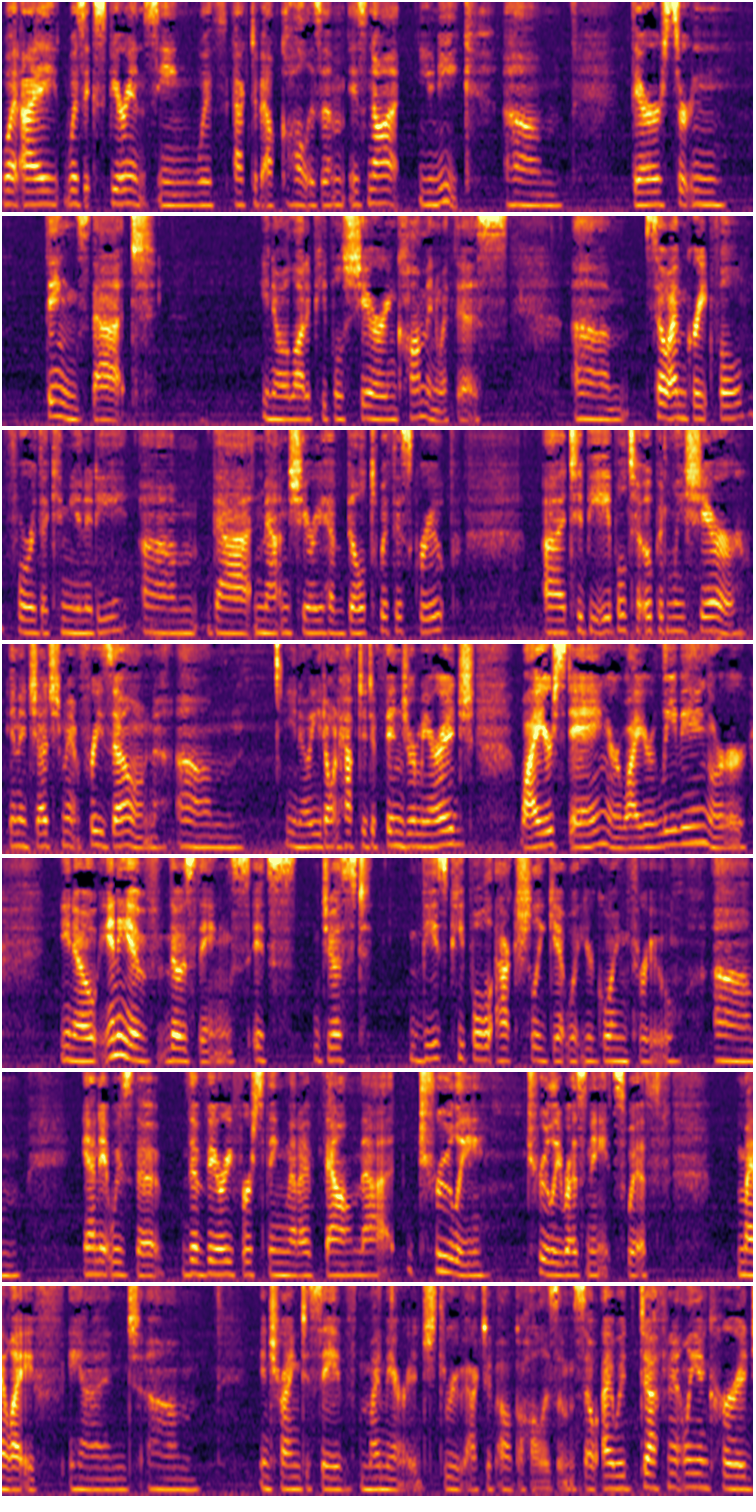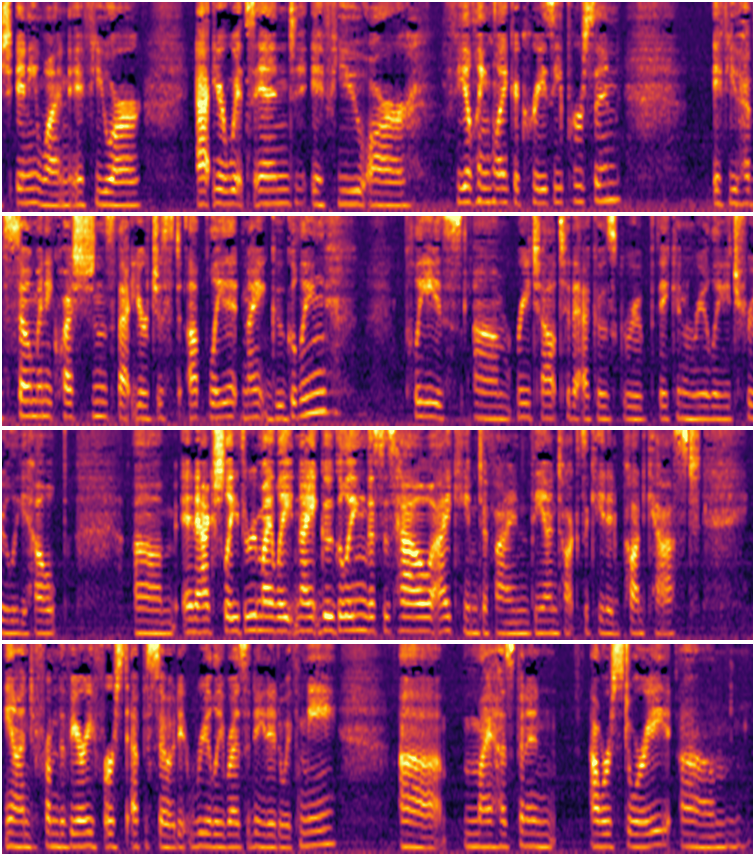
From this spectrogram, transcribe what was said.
what I was experiencing with active alcoholism is not unique. Um, there are certain things that you know a lot of people share in common with this. Um, so I'm grateful for the community um, that Matt and Sherry have built with this group uh, to be able to openly share in a judgment-free zone. Um, you know, you don't have to defend your marriage, why you're staying or why you're leaving, or you know any of those things. It's just these people actually get what you're going through. Um, and it was the the very first thing that I've found that truly, truly resonates with my life and um, in trying to save my marriage through active alcoholism. So I would definitely encourage anyone if you are at your wits' end, if you are feeling like a crazy person, if you have so many questions that you're just up late at night Googling please um, reach out to the Echoes group. They can really, truly help. Um, and actually, through my late night Googling, this is how I came to find the Untoxicated podcast. And from the very first episode, it really resonated with me, uh, my husband, and our story. Um,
